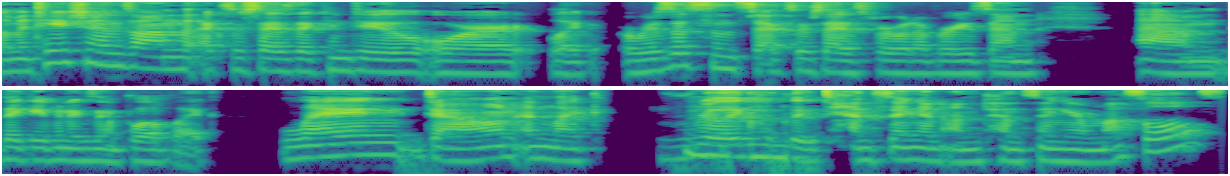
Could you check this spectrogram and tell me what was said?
limitations on the exercise they can do or like a resistance to exercise for whatever reason. Um, they gave an example of like laying down and like really mm-hmm. quickly tensing and untensing your muscles.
